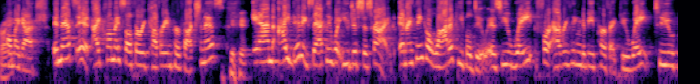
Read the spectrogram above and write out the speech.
Right? Oh my gosh. And that's it. I call myself a recovering perfectionist. and I did exactly what you just described. And I think a lot of people do is you wait for everything to be perfect. You wait to,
